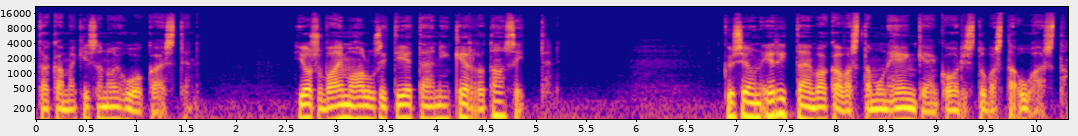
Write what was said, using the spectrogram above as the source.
Takamäki sanoi huokaisten. Jos vaimo halusi tietää, niin kerrotaan sitten. Kyse on erittäin vakavasta mun henkeen kohdistuvasta uhasta,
